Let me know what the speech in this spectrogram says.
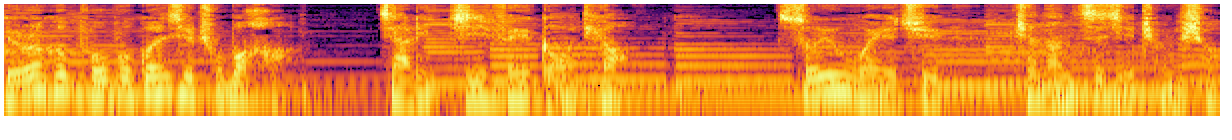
有人和婆婆关系处不好，家里鸡飞狗跳，所有委屈只能自己承受。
